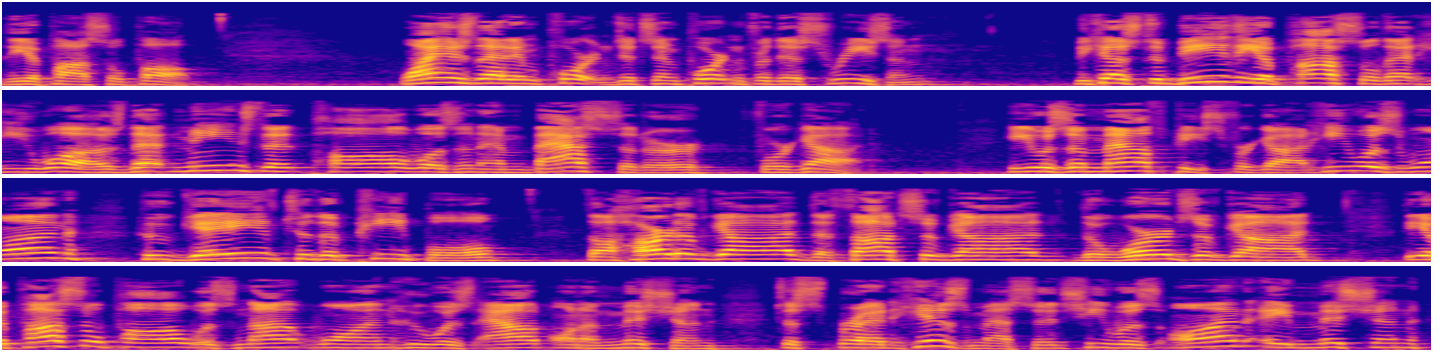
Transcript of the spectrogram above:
The Apostle Paul. Why is that important? It's important for this reason. Because to be the apostle that he was, that means that Paul was an ambassador for God. He was a mouthpiece for God. He was one who gave to the people the heart of God, the thoughts of God, the words of God. The Apostle Paul was not one who was out on a mission to spread his message. He was on a mission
